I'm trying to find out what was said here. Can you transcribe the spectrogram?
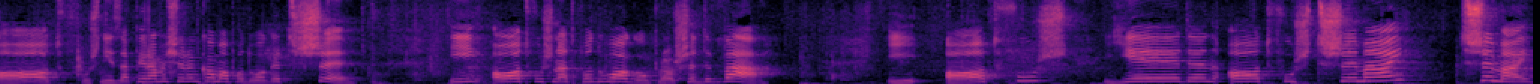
otwórz. Nie zapieramy się rękoma o podłogę. Trzy. I otwórz nad podłogą, proszę. Dwa. I otwórz. Jeden. Otwórz. Trzymaj. Trzymaj.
